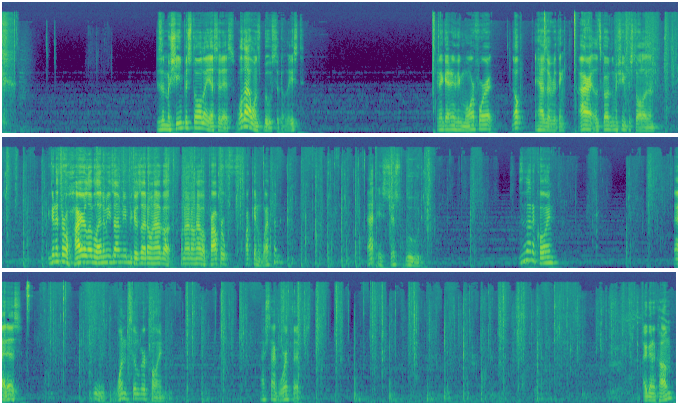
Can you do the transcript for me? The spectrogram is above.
is it machine pistola? Yes, it is. Well, that one's boosted at least. Can I get anything more for it? Nope, it has everything. Alright, let's go to the machine pistola then. You're gonna throw higher level enemies at me because I don't have a when I don't have a proper fucking weapon? That is just wooed. Isn't that a coin? Yeah, it is. Ooh, one silver coin. Hashtag worth it. Are you gonna come?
